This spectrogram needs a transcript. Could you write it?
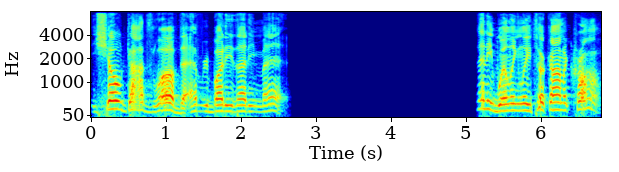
He showed God's love to everybody that he met. Then he willingly took on a cross.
